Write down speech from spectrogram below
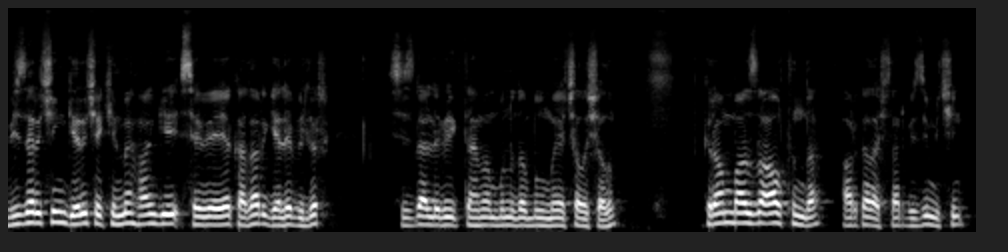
bizler için geri çekilme hangi seviyeye kadar gelebilir? Sizlerle birlikte hemen bunu da bulmaya çalışalım. Gram bazlı altında arkadaşlar bizim için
